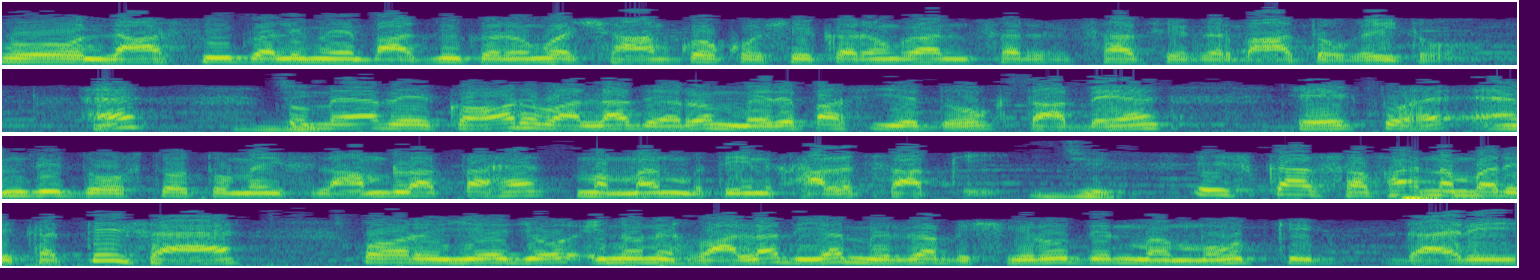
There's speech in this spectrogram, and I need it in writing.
وہ لاسٹ ویک والی میں بات بھی کروں گا شام کو کوشش کروں گا۔ انصر صاحب سے اگر بات ہو گئی تو۔ ہے تو جی۔ میں اب ایک اور والا دے رہا ہوں۔ میرے پاس یہ دو کتابیں ہیں۔ ایک تو ہے احمدی دوستوں تمہیں اسلام بلاتا ہے محمد متین خالد صاحب کی۔ جی۔ اس کا صفحہ نمبر اکتیس ہے اور یہ جو انہوں نے حوالہ دیا مرزا بشیر الدین محمود کی ڈائری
